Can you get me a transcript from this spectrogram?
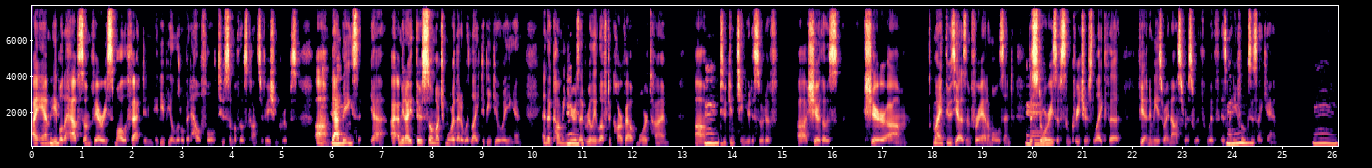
I am mm-hmm. able to have some very small effect and maybe be a little bit helpful to some of those conservation groups. Um, that mm-hmm. being said, yeah, I, I mean, I, there's so much more that I would like to be doing, and in the coming years. I'd really love to carve out more time um, to continue to sort of uh, share those share um, my enthusiasm for animals and mm-hmm. the stories of some creatures like the Vietnamese rhinoceros with with as many mm-hmm. folks as I can. Mm.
